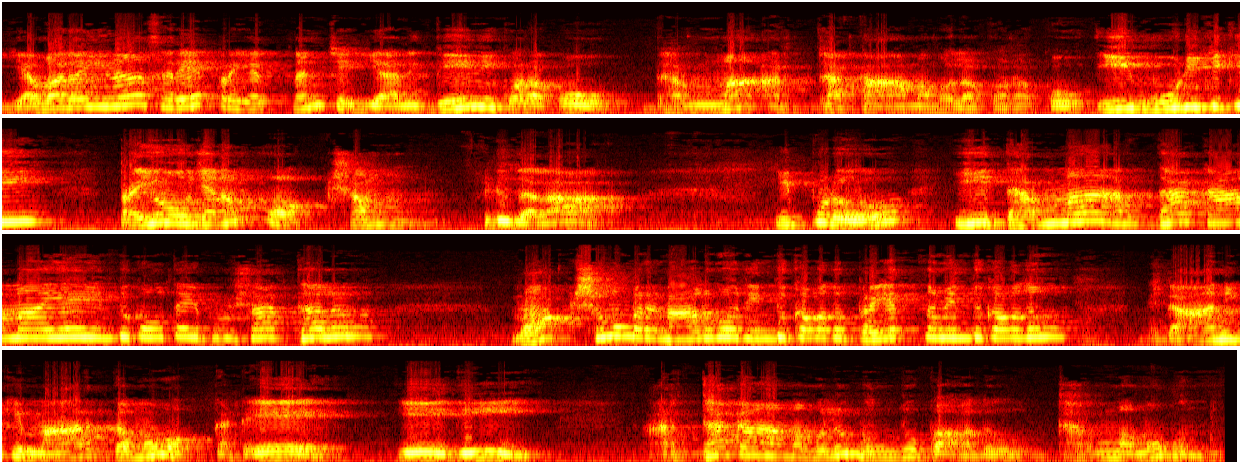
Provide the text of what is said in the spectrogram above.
ఎవరైనా సరే ప్రయత్నం చెయ్యాలి. దేని కొరకు? ధర్మ అర్థ కామముల కొరకు. ఈ మూడిటికి ప్రయోజనం మోక్షం విడుదల. ఇప్పుడు ఈ ధర్మ అర్థ కామాయే ఎందుకు అవుతాయి పురుషార్థాలు? మోక్షము మరి నాలుగోది ఎందుకు అవదు ప్రయత్నం ఎందుకు అవదు దానికి మార్గము ఒక్కటే. ఏది? అర్ధకామములు ముందు కాదు. ధర్మము ముందు.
